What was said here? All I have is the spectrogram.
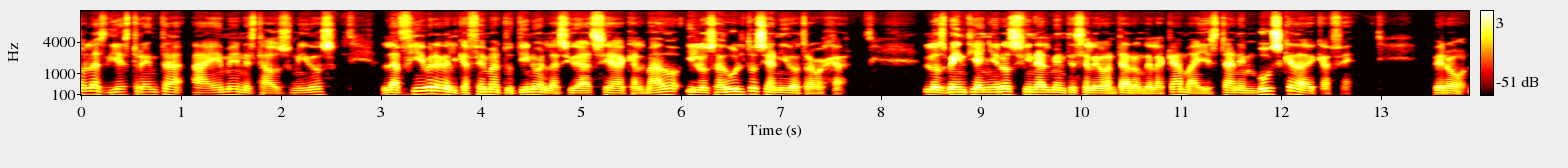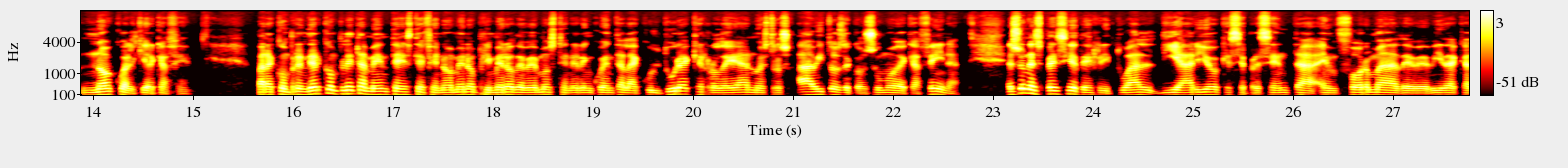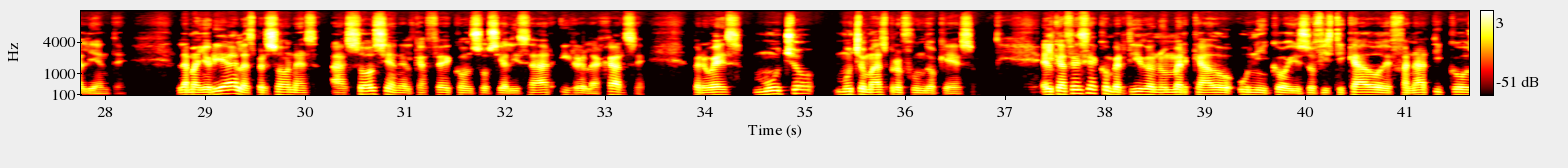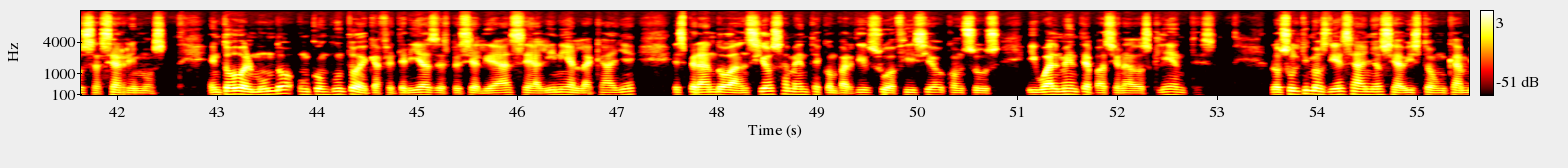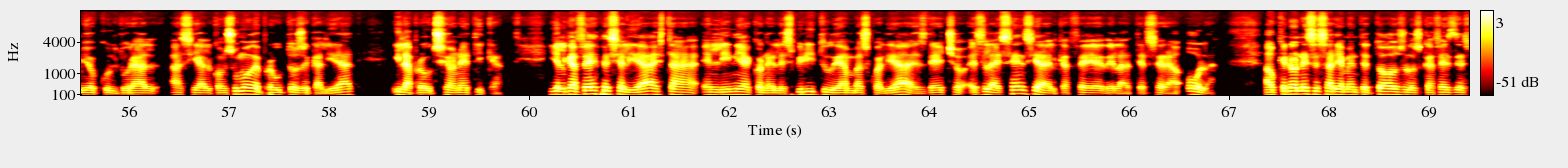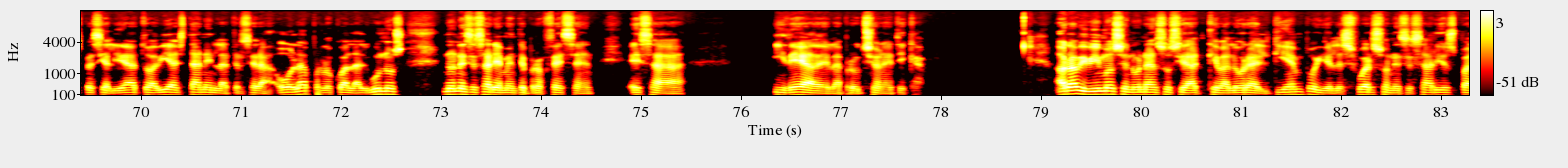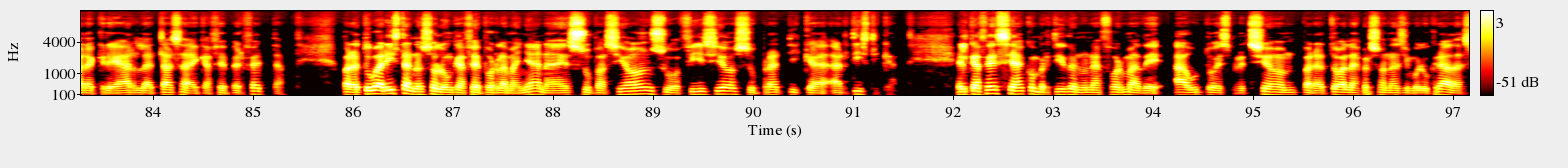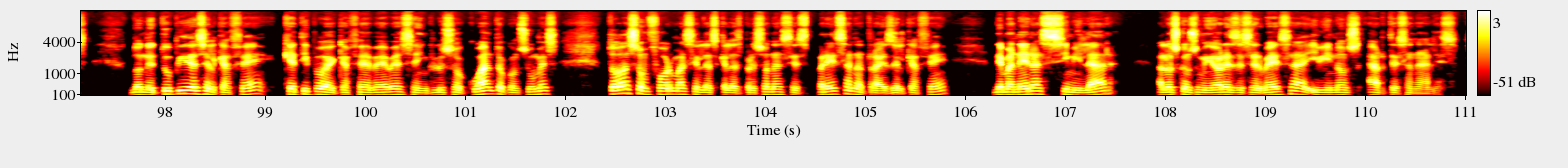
Son las 10:30 AM en Estados Unidos. La fiebre del café matutino en la ciudad se ha calmado y los adultos se han ido a trabajar. Los veinteañeros finalmente se levantaron de la cama y están en búsqueda de café, pero no cualquier café. Para comprender completamente este fenómeno, primero debemos tener en cuenta la cultura que rodea nuestros hábitos de consumo de cafeína. Es una especie de ritual diario que se presenta en forma de bebida caliente. La mayoría de las personas asocian el café con socializar y relajarse, pero es mucho, mucho más profundo que eso. El café se ha convertido en un mercado único y sofisticado de fanáticos acérrimos. En todo el mundo, un conjunto de cafeterías de especialidad se alinea en la calle, esperando ansiosamente compartir su oficio con sus igualmente apasionados clientes. Los últimos 10 años se ha visto un cambio cultural hacia el consumo de productos de calidad y la producción ética. Y el café de especialidad está en línea con el espíritu de ambas cualidades. De hecho, es la esencia del café de la tercera ola. Aunque no necesariamente todos los cafés de especialidad todavía están en la tercera ola, por lo cual algunos no necesariamente profesen esa idea de la producción ética. Ahora vivimos en una sociedad que valora el tiempo y el esfuerzo necesarios para crear la taza de café perfecta. Para tu barista no es solo un café por la mañana, es su pasión, su oficio, su práctica artística. El café se ha convertido en una forma de autoexpresión para todas las personas involucradas. Donde tú pides el café, qué tipo de café bebes e incluso cuánto consumes, todas son formas en las que las personas se expresan a través del café de manera similar a los consumidores de cerveza y vinos artesanales.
